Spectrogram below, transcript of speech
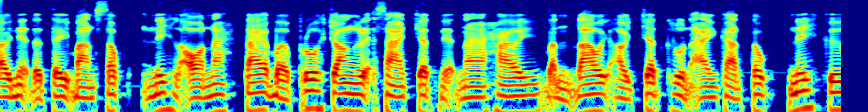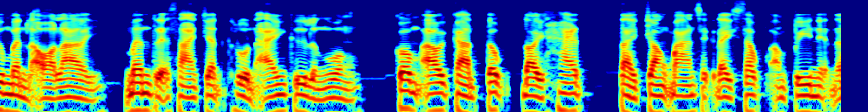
ឲ្យអ្នកដតីបានសុខនេះល្អណាស់តែបើព្រោះចង់រក្សាចិត្តអ្នកណាហើយបណ្ដោយឲ្យចិត្តខ្លួនឯងកើតទុកនេះគឺមិនល្អឡើយ មិនរក្សាចិត្តខ្លួនឯងគឺល្ងងកុំឲ្យកើតទុកដោយហេតុតែចង់បានសេចក្តីសុខអំពីអ្នកដ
